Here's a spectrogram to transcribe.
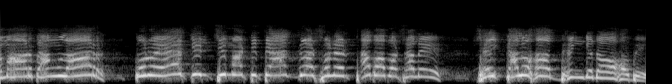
আমার বাংলার কোন এক ইঞ্চি মাটিতে আগ্রাসনের থাবা বসালে সেই কালো হাত ভেঙে দেওয়া হবে।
